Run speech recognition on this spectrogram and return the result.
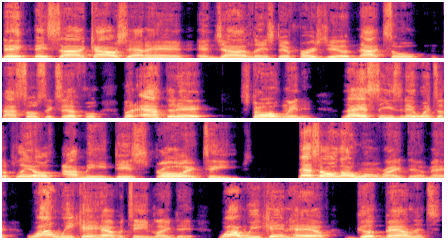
They they signed Kyle Shanahan and John Lynch their first year, not so not so successful. But after that, start winning. Last season, they went to the playoffs. I mean, destroyed teams. That's all I want right there, man. Why we can't have a team like that? Why we can't have good balance,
